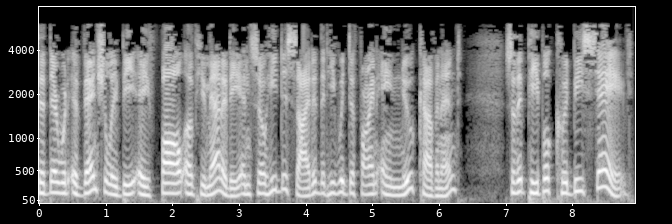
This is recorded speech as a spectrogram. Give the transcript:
that there would eventually be a fall of humanity. And so he decided that he would define a new covenant so that people could be saved.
